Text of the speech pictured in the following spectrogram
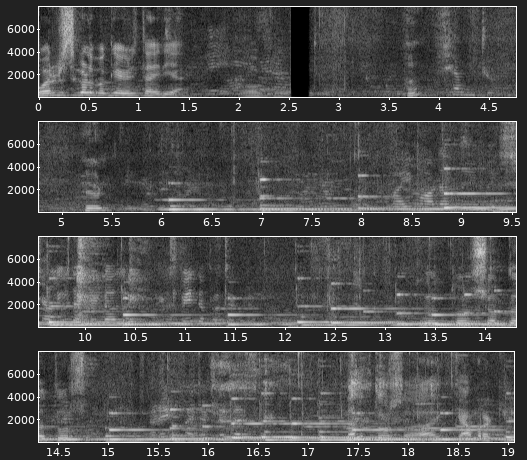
ವರ್ಡ್ಸ್ಗಳ ಬಗ್ಗೆ ಹೇಳ್ತಾ ಇದೆಯಾ? ಓಕೆ ಹಾಂ? ಹೇಳಿ. ನೈಟ್ ಮಾಡಿನಲ್ಲಿ ತೋರಿಸಿ ತೋರಿಸು. ನನಗೆ ತೋರ್ಸ ಕ್ಯಾಮ್ರಾಕ್ಕೆ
